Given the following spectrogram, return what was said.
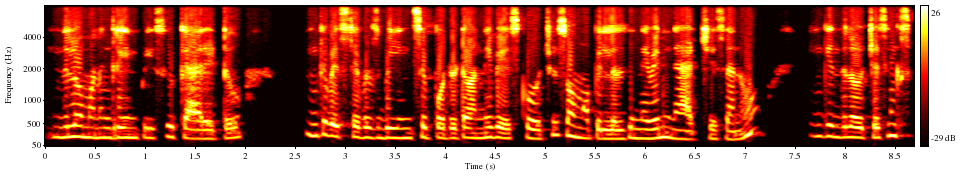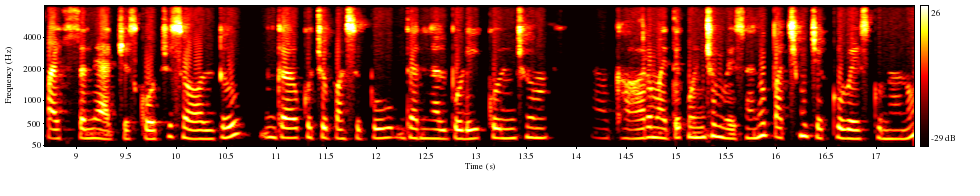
ఇందులో మనం గ్రీన్ పీస్ క్యారెట్ ఇంకా వెజిటేబుల్స్ బీన్స్ పొటాటో అన్ని వేసుకోవచ్చు. సో మా పిల్లలు తినేవి నేను యాడ్ చేశాను. ఇంక ఇందులో వచ్చేసి ఇంక స్పైసెస్ అన్ని యాడ్ చేసుకోవచ్చు. సాల్ట్ ఇంకా కొంచెం పసుపు ధనియాల పొడి కొంచెం కారం అయితే కొంచెం వేసాను. పచ్చిమిర్చి ఎక్కువ వేసుకున్నాను.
